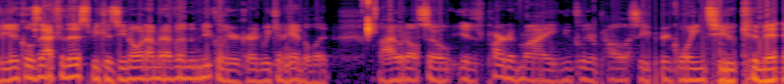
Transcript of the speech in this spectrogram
vehicles after this because you know what? I'm having a nuclear grid. We can handle it. I would also, it is part of my nuclear policy. We're going to commit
